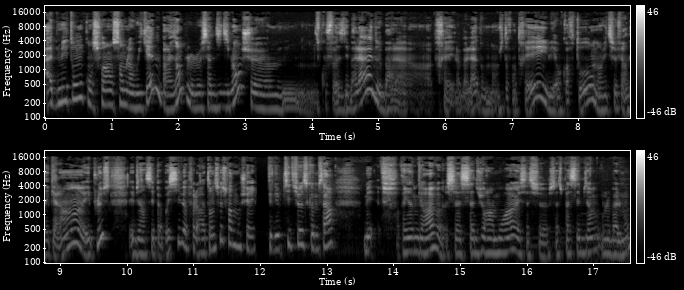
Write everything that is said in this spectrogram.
admettons qu'on soit ensemble un week-end, par exemple, le samedi dimanche, euh, qu'on fasse des balades. Bah, après la balade, on a envie de rentrer, il est encore tôt, on a envie de se faire des câlins et plus. Eh bien, c'est pas possible, il va falloir attendre ce soir, mon chéri. C'est des petites choses comme ça, mais rien de grave. Ça, ça dure un mois et ça se, ça se passait bien globalement.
